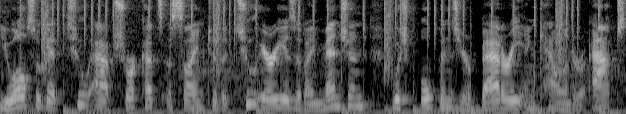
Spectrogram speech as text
You also get two app shortcuts assigned to the two areas that I mentioned, which opens your battery and calendar apps,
